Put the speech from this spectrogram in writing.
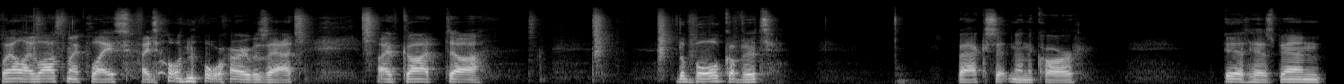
Well, I lost my place. I don't know where I was at. I've got uh, the bulk of it back sitting in the car. It has been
